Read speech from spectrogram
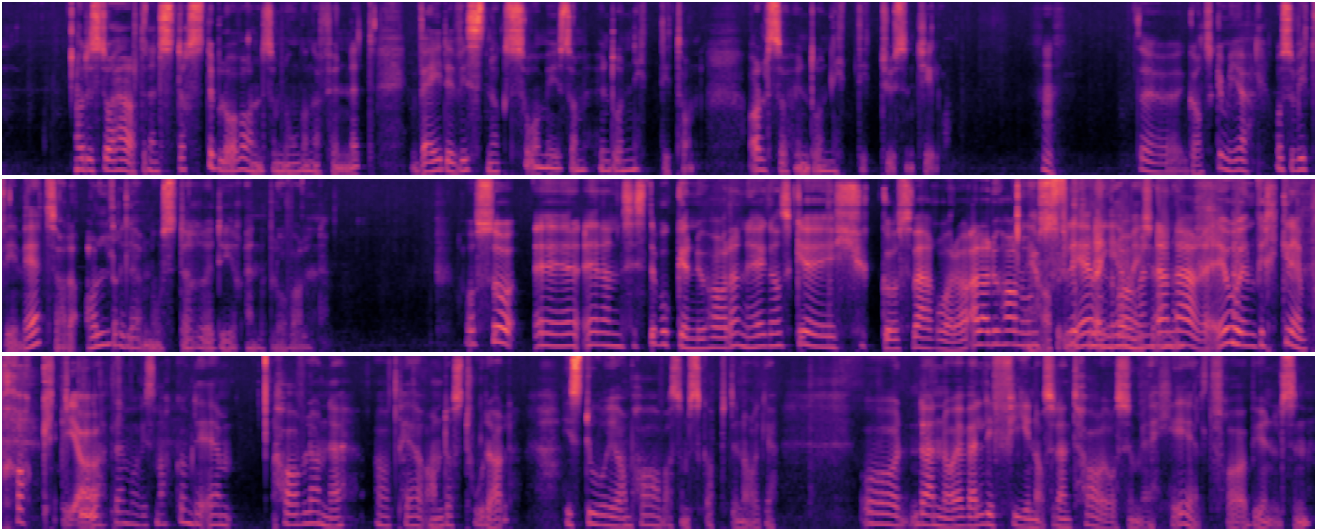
og det står her at den største blåhvalen som noen gang er funnet, veide visstnok så mye som 190 tonn. Altså 190 000 kilo. Det er ganske mye. Og så vidt vi vet, så har det aldri levd noe større dyr enn blåhvalen. Og så eh, er den siste boken du har, den er ganske tjukk og svær òg, da. Eller du har noen har litt mindre men den der er jo en, virkelig en praktbok. Ja, den må vi snakke om. Det er 'Havlandet' av Per Anders Todal. Historier om havet som skapte Norge. Og den er veldig fin, altså. Den tar oss også med helt fra begynnelsen.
